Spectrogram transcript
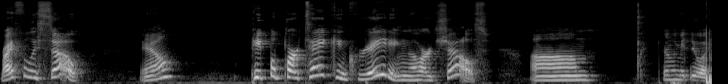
rightfully so. You know, people partake in creating hard shells. Um, here, let me do it.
